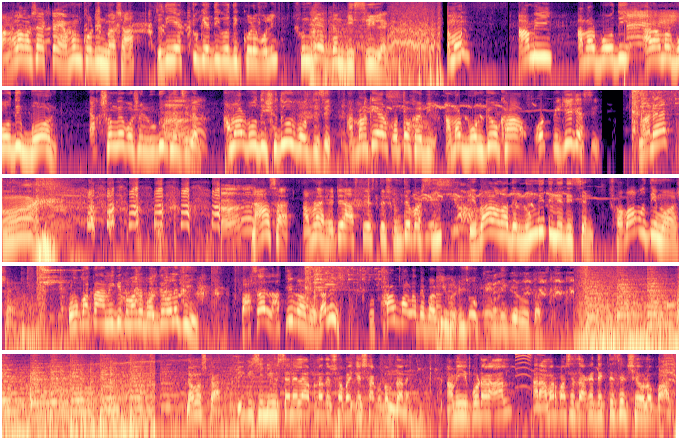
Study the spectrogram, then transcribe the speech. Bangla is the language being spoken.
বাংলা ভাষা একটা এমন কঠিন ভাষা, যদি একটু এদিক ওদিক করে বলি, শুনতে একদম বিশ্রী লাগে। এমন আমি, আমার বৌদি আর আমার বৌদির বোন একসঙ্গে বসে লুডো খেলছিলাম। আমার বৌদি শুধু বলতেছে, আমাকে আর কত খাবি? আমার বোনকেও খা, ওর পেকে গেছে। মানে? না স্যার, আমরা হেঁটে আস্তে আস্তে শুনতে পারছি, এবার আমাদের লুঙ্গি তুলে দিচ্ছেন সভাপতি মহাশয়। ও কথা আমি কি তোমাকে বলতে বলেছি? পাশা লাথি মারবো জানিস? কোথাও পালাতে পারবি না। চতুর্দিকে রোদ আছে। নমস্কার বিবিসি নিউজ চ্যানেলে আপনাদের সবাইকে স্বাগতম জানাই। আমি রিপোর্টার আল আর আমার পাশে যাকে দেখতেছেন সে হলো বাল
